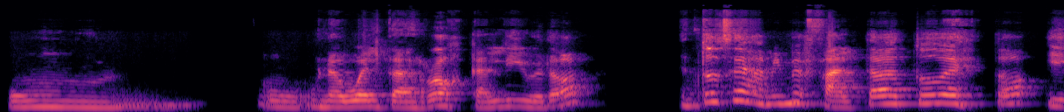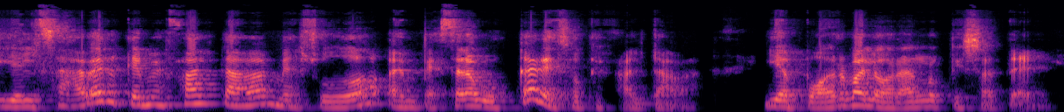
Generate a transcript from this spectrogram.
un, una vuelta de rosca al libro. Entonces a mí me faltaba todo esto y el saber qué me faltaba me ayudó a empezar a buscar eso que faltaba y a poder valorar lo que ya tenía.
